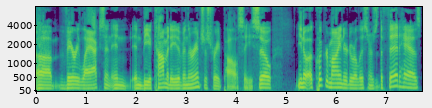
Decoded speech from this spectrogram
uh, very lax and, and and be accommodative in their interest rate policy. So, you know, a quick reminder to our listeners: the Fed has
